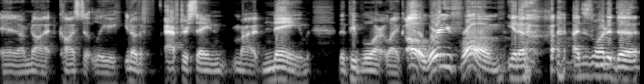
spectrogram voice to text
and I'm not constantly, you know, the, after saying my name, that people aren't like, "Oh, where are you from?" You know, I just wanted to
